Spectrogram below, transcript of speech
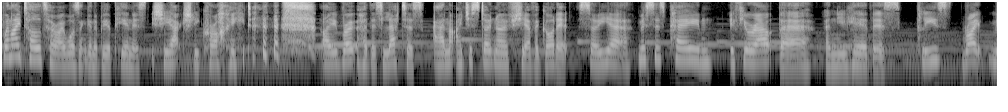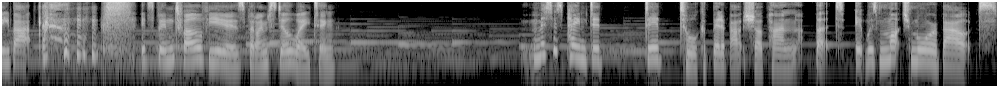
When I told her I wasn't going to be a pianist, she actually cried. I wrote her this letter and I just don't know if she ever got it. So, yeah, Mrs. Payne, if you're out there and you hear this, please write me back. it's been 12 years, but I'm still waiting. Mrs. Payne did did talk a bit about Chopin, but it was much more about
